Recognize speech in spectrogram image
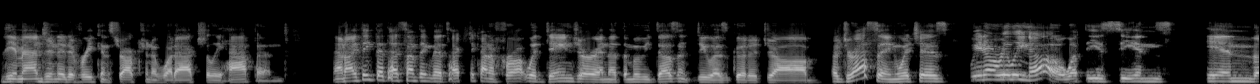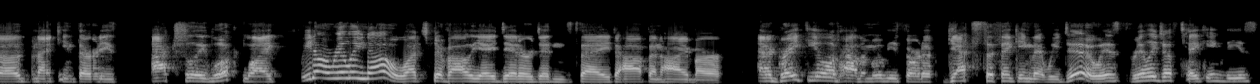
the imaginative reconstruction of what actually happened. And I think that that's something that's actually kind of fraught with danger and that the movie doesn't do as good a job addressing, which is we don't really know what these scenes in the 1930s actually looked like. We don't really know what Chevalier did or didn't say to Oppenheimer. And a great deal of how the movie sort of gets to thinking that we do is really just taking these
